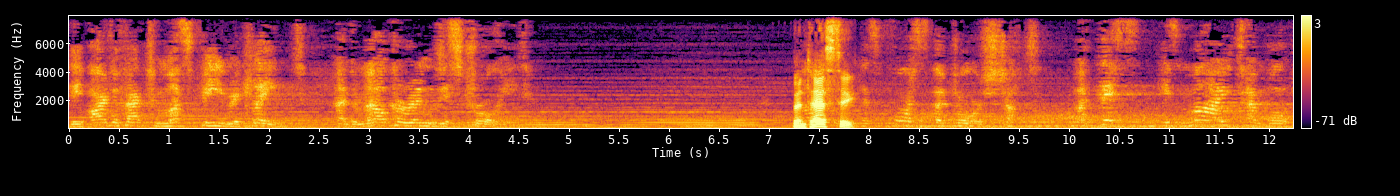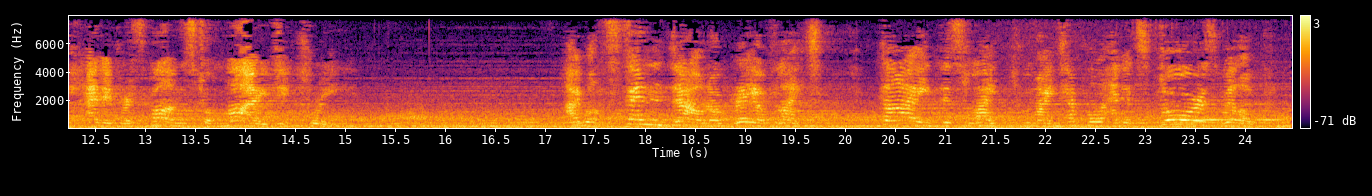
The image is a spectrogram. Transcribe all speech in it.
The artifact must be reclaimed, and Malkoran destroyed. Fantastic. Has forced the door shut. But this is my temple, and it responds to my decree. I will send down a ray of light. Guide this light through my temple, and its doors will open.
